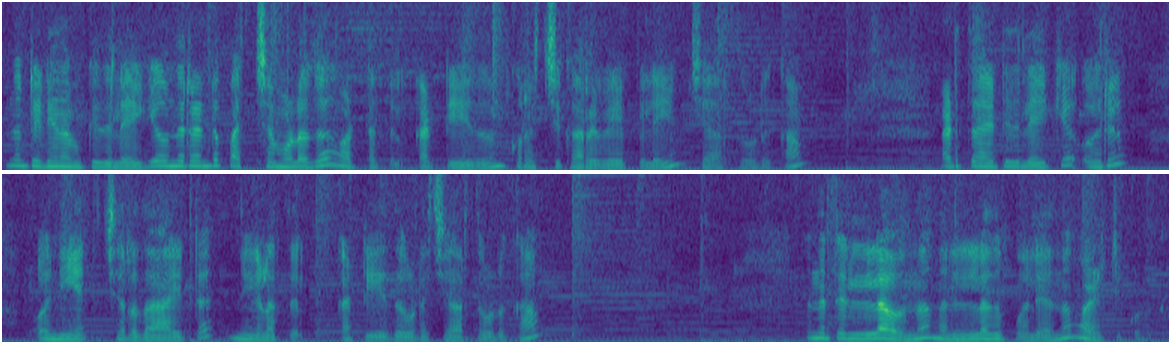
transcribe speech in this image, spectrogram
എന്നിട്ട് ഇനി നമുക്കിതിലേക്ക് ഒന്ന് രണ്ട് പച്ചമുളക് വട്ടത്തിൽ കട്ട് ചെയ്തതും കുറച്ച് കറിവേപ്പിലയും ചേർത്ത് കൊടുക്കാം. അടുത്തതായിട്ട് ഇതിലേക്ക് ഒരു ഒനിയൻ ചെറുതായിട്ട് നീളത്തിൽ കട്ട് ചെയ്ത് കൂടെ ചേർത്ത് കൊടുക്കാം. എന്നിട്ടെല്ലാം ഒന്ന് നല്ലതുപോലെ ഒന്ന് വഴറ്റി കൊടുക്കാം.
